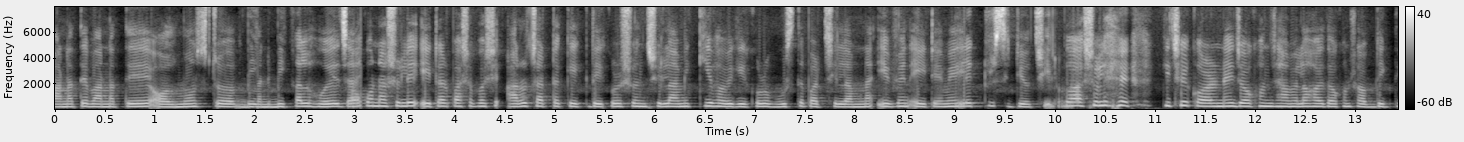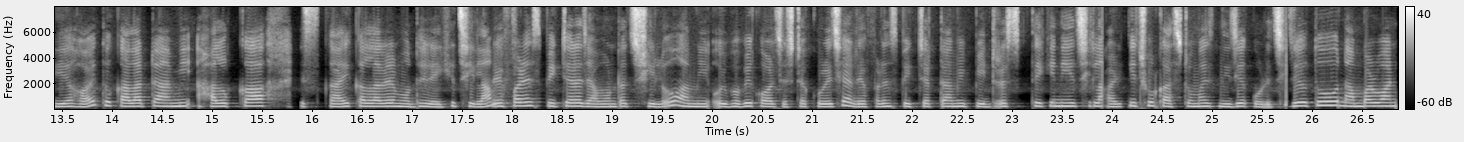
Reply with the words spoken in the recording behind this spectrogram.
বানাতে বানাতে অলমোস্ট মানে বিকাল হয়ে যায়। তখন আসলে এটার পাশাপাশি আরও চারটা কেক ডেকোরেশন ছিল, আমি কীভাবে কি করব বুঝতে পারছিলাম না ইভেন এই টাইমে ইলেকট্রিসিটিও ছিল। তো আসলে কিছুই করার নেই, যখন ঝামেলা হয় তখন সব দিক দিয়ে হয়। তো কালারটা আমি হালকা স্কাই কালারের মধ্যে রেখেছিলাম। রেফারেন্স পিকচারে যেমনটা ছিল, আমি ওইভাবে করার চেষ্টা করেছি। আর রেফারেন্স পিকচারটা আমি পিন্টারেস্ট থেকে নিয়েছিলাম। আর কিছু কাস্টমাইজ নিজে করেছি। যেহেতু নাম্বার ওয়ান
